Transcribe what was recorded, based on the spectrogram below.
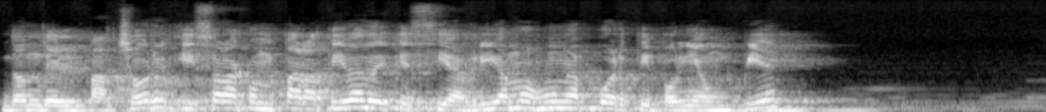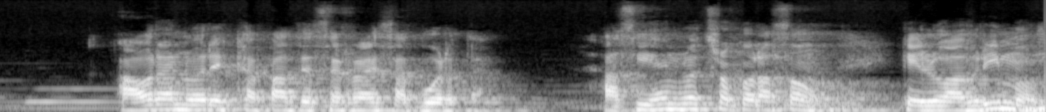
donde el pastor hizo la comparativa de que si abríamos una puerta y ponía un pie, ahora no eres capaz de cerrar esa puerta. Así es en nuestro corazón, que lo abrimos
